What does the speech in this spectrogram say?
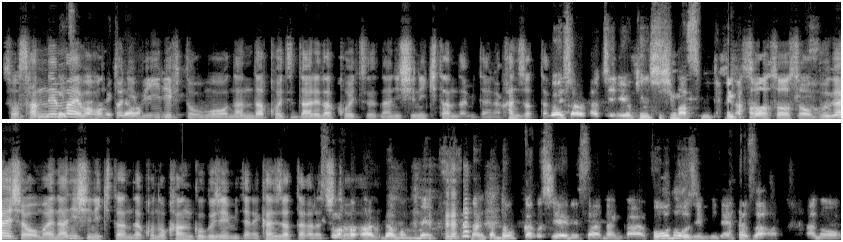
そう、3年前は本当に WeLift もうなんだこいつ誰だこいつ何しに来たんだみたいな感じだった部外。者は立ち入りを禁止します、みたいな。そうそうそう、部外者お前何しに来たんだこの韓国人みたいな感じだったから、ちょっと、ああれだもんね。なんかどっかの試合でさ、なんか報道陣みたいなさ、あの、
